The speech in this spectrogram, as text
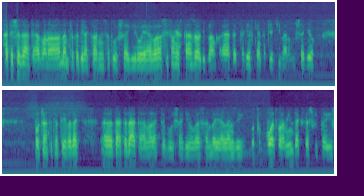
Hát és ez általában a, nem csak a Direkt 36 újságírójával, azt hiszem, hogy aztán Zöldi Blanka lehetett egyébként, aki egy kiváló újságíró. Bocsánat, hogyha tévedek. Tehát ez általában a legtöbb újságíróval szemben jellemzi. Ott volt valami indexes vita is,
